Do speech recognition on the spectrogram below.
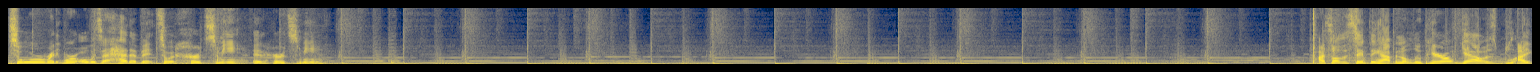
so we're already we're always ahead of it so it hurts me it hurts me I saw the same thing happen to Loop Hero. Yeah, I was I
